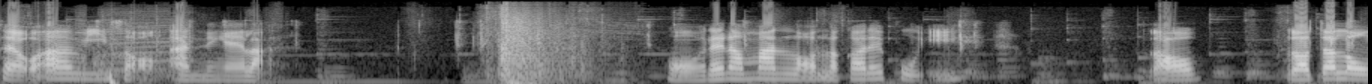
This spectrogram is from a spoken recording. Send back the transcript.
แต่ว่ามีสองอันยังไงล่ะโหได้น้ำมันรถแล้วก็ได้ปุ๋ยแล้วเราจะลง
